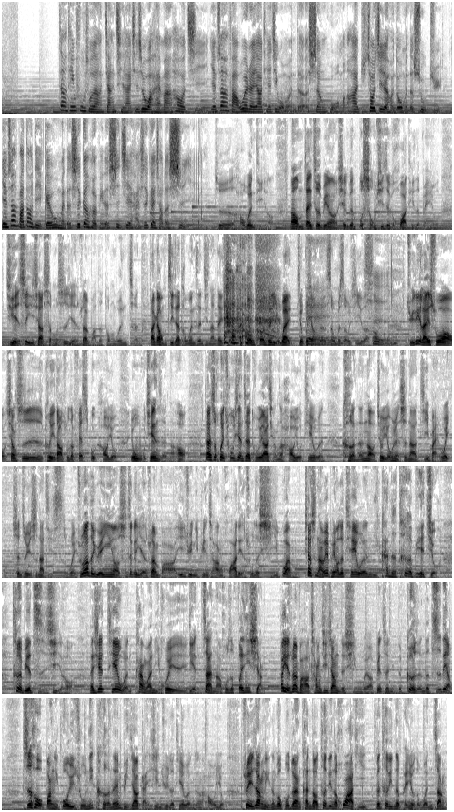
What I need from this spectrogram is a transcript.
这样听副所长讲起来，其实我还蛮好奇，演算法为了要贴近我们的生活嘛，它收集了很多我们的数据。演算法到底给我们的是更和平的世界，还是更小的视野呀？这好问题哦。那我们在这边啊，先跟不熟悉这个话题的朋友解释一下什么是演算法的同温层。大概我们自己在同温层经常在讲，同温层以外就不晓得熟不熟悉了。是。举例来说哦，像是科技大叔的 Facebook 好友有五千人了哈。但是会出现在涂鸦墙的好友贴文，可能哦就永远是那几百位，甚至于是那几十位。主要的原因哦是这个演算法依据你平常滑点书的习惯嘛，像是哪位朋友的贴文你看得特别久、特别仔细哈，哪些贴文看完你会点赞啊，或是分享，那演算法长期将你的行为啊变成你的个人的资料。之后帮你过滤出你可能比较感兴趣的贴文跟好友，所以让你能够不断看到特定的话题跟特定的朋友的文章。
